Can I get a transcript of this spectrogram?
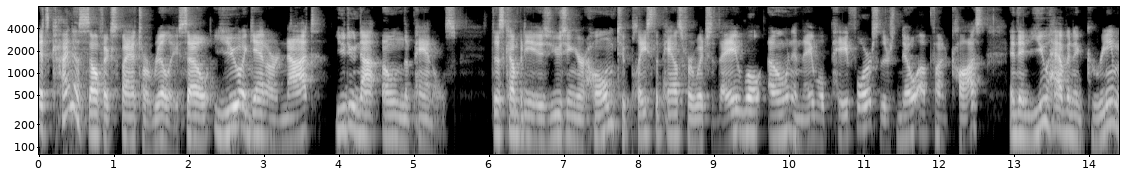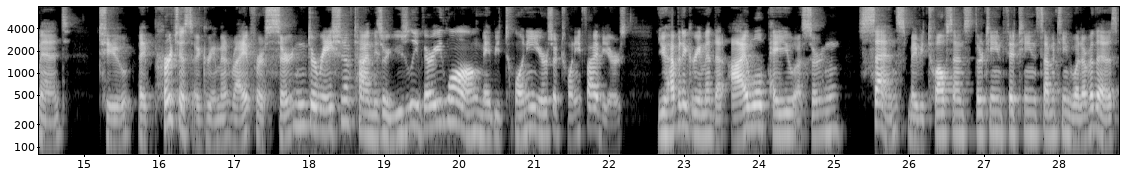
It's kind of self-explanatory, really. So you again are not, you do not own the panels. This company is using your home to place the panels for which they will own and they will pay for. So there's no upfront cost. And then you have an agreement to a purchase agreement, right, for a certain duration of time. These are usually very long, maybe 20 years or 25 years. You have an agreement that I will pay you a certain cents, maybe 12 cents, 13, 15, 17, whatever this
